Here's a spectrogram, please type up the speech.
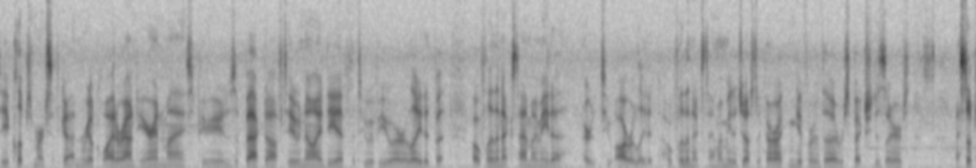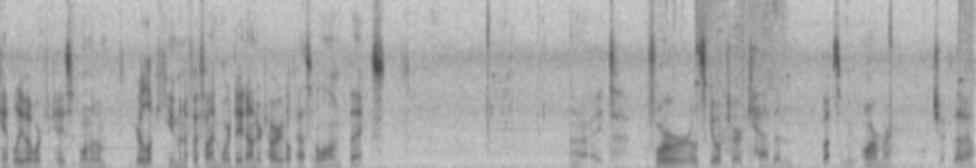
The Eclipse Mercs have gotten real quiet around here, and my superiors have backed off too. No idea if the two of you are related, but hopefully the next time I meet a or two are related. Hopefully the next time I meet a Justicar, I can give her the respect she deserves. I still can't believe I worked a case with one of them. You're a lucky human. If I find more data on her target, I'll pass it along. Thanks. Alright. Before, let's go up to our cabin. Bought some new armor. Check that out.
